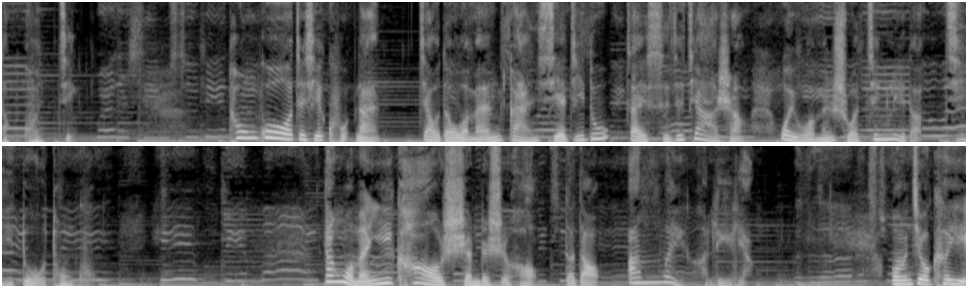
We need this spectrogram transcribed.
等困境。通过这些苦难，教导我们感谢基督在十字架上为我们所经历的极度痛苦。当我们依靠神的时候，得到安慰和力量，我们就可以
